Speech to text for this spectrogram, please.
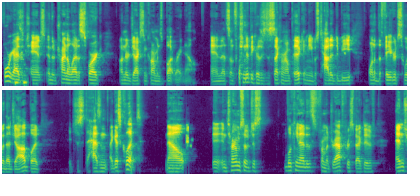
four guys a chance, and they're trying to light a spark under Jackson Carman's butt right now. And that's unfortunate because he's a second round pick, and he was touted to be one of the favorites to win that job, but it just hasn't, I guess, clicked. Now, in terms of just looking at this from a draft perspective and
